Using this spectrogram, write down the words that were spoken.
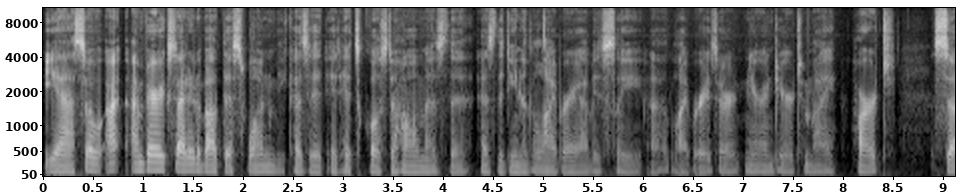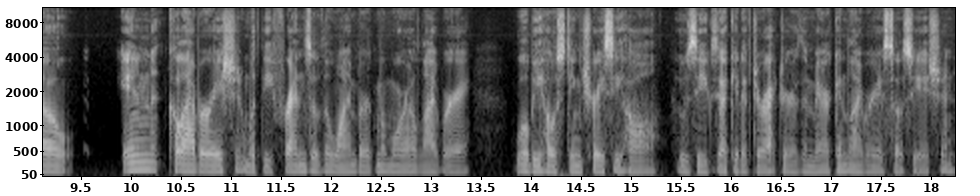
Yeah, so I, am very excited about this one because it, it hits close to home as the as the dean of the library. Obviously, uh, libraries are near and dear to my heart. So, in collaboration with the Friends of the Weinberg Memorial Library, we'll be hosting Tracie Hall who's the executive director of the American Library Association,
